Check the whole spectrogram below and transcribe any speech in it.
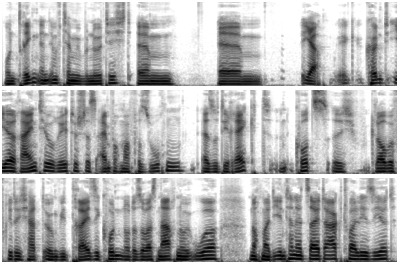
und dringend einen Impftermin benötigt, ähm, ähm, ja, könnt ihr rein theoretisch das einfach mal versuchen. Also direkt, kurz, ich glaube, Friedrich hat irgendwie drei Sekunden oder sowas nach 0 Uhr nochmal die Internetseite aktualisiert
